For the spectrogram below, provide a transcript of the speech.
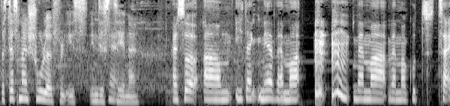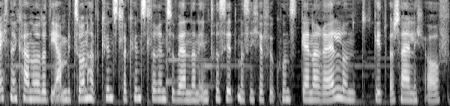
dass das mein Schuhlöffel ist in die Szene. Ja. Also ähm, ich denke mir, wenn man, wenn, man, wenn man gut zeichnen kann oder die Ambition hat, Künstler, Künstlerin zu werden, dann interessiert man sich ja für Kunst generell und geht wahrscheinlich auf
